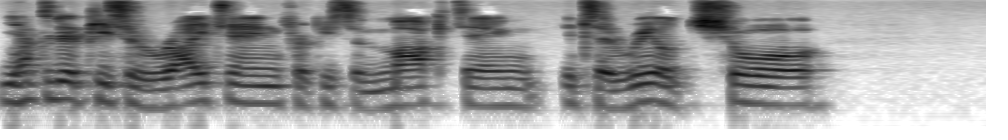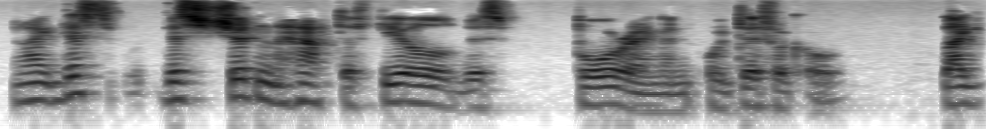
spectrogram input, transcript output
You have to do a piece of writing for a piece of marketing. It's a real chore like this this shouldn't have to feel this boring and, or difficult like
